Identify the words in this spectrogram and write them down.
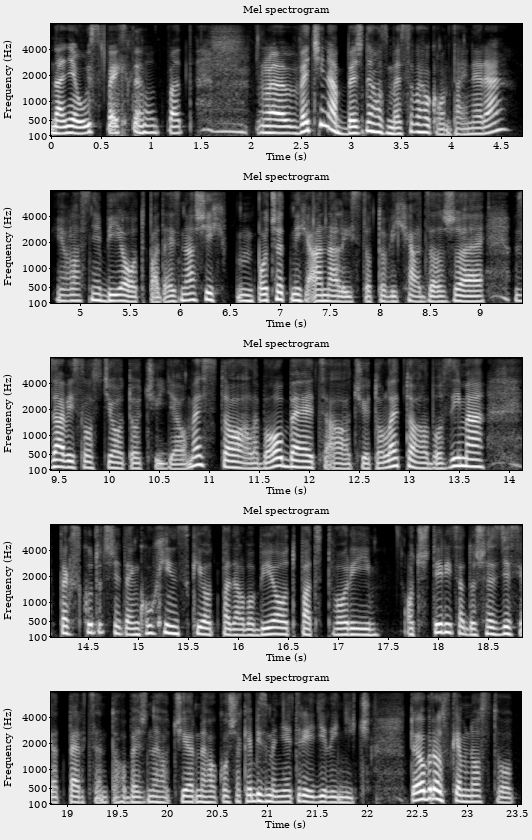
na neúspech ten odpad. E, väčšina bežného zmesového kontajnera je vlastne bioodpad. Aj z našich početných analýz toto vychádza, že v závislosti od toho, či ide o mesto alebo obec, či je to leto alebo zima, tak skutočne ten kuchynský odpad alebo bioodpad tvorí od 40 do 60% toho bežného čierneho koša, keby sme netriedili nič. To je obrovské množstvo.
